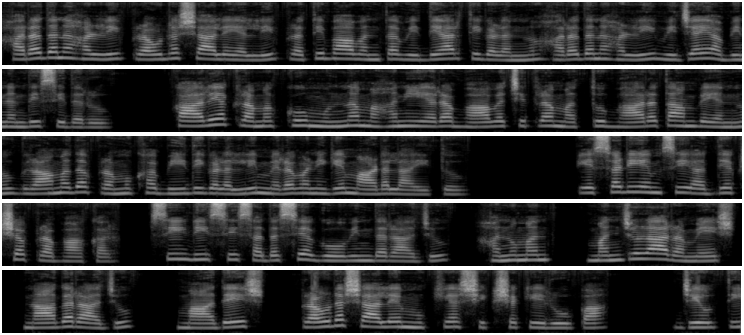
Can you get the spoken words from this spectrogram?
ಹರದನಹಳ್ಳಿ ಪ್ರೌಢಶಾಲೆಯಲ್ಲಿ ಪ್ರತಿಭಾವಂತ ವಿದ್ಯಾರ್ಥಿಗಳನ್ನು ಹರದನಹಳ್ಳಿ ವಿಜಯ್ ಅಭಿನಂದಿಸಿದರು. ಕಾರ್ಯಕ್ರಮಕ್ಕೂ ಮುನ್ನ ಮಹನೀಯರ ಭಾವಚಿತ್ರ ಮತ್ತು ಭಾರತಾಂಬೆಯನ್ನು ಗ್ರಾಮದ ಪ್ರಮುಖ ಬೀದಿಗಳಲ್ಲಿ ಮೆರವಣಿಗೆ ಮಾಡಲಾಯಿತು. ಎಸ್ಡಿಎಂಸಿ ಅಧ್ಯಕ್ಷ ಪ್ರಭಾಕರ್, ಸಿಡಿಸಿ ಸದಸ್ಯ ಗೋವಿಂದರಾಜು, ಹನುಮಂತ್, ಮಂಜುಳಾ ರಮೇಶ್, ನಾಗರಾಜು, ಮಾದೇಶ್ ಪ್ರೌಢಶಾಲೆ ಮುಖ್ಯ ಶಿಕ್ಷಕಿ ರೂಪಾ, ಜ್ಯೋತಿ,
